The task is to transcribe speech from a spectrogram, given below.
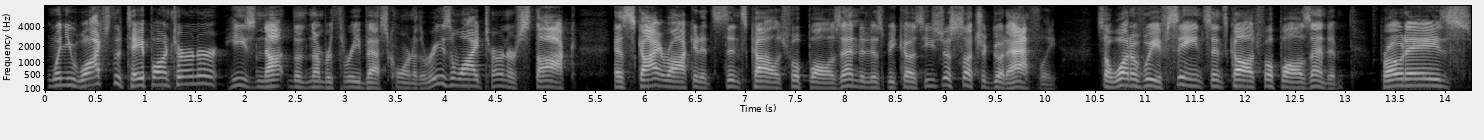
when you watch the tape on Turner, he's not the number three best corner. The reason why Turner's stock has skyrocketed since college football has ended is because he's just such a good athlete. So, what have we seen since college football has ended? Pro days,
